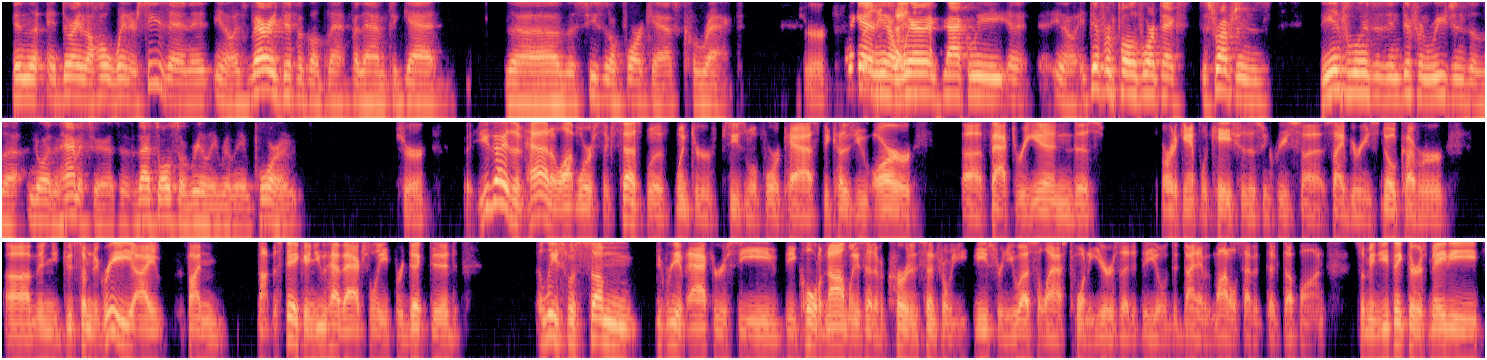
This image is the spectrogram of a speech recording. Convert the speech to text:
in the during the whole winter season, it you know it's very difficult for them to get the the seasonal forecast correct. Sure. Again, you know, where exactly, uh, you know, different polar vortex disruptions, the influences in different regions of the northern hemisphere. So that's also really, really important. Sure. You guys have had a lot more success with winter seasonal forecasts because you are uh, factoring in this Arctic amplification, this increased uh, Siberian snow cover. Um, and to some degree, I, if I'm not mistaken, you have actually predicted, at least with some degree of accuracy the cold anomalies that have occurred in central and eastern U.S. the last 20 years that the, you know, the dynamic models haven't picked up on. So, I mean, do you think there's maybe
